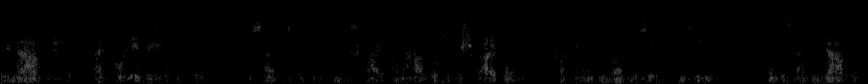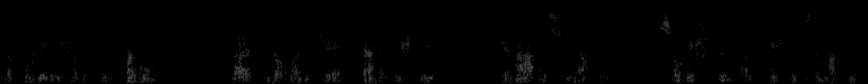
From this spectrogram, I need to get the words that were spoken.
dynamischer, ein polemischer Begriff. Das heißt eine harmlose Beschreibung von Dingen, die man so sieht, wie sie sind, sondern es ist ein dynamischer, polemischer Begriff. Warum? Weil Normalität darin besteht, gerade zu machen, zu richten, also richtig zu machen,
